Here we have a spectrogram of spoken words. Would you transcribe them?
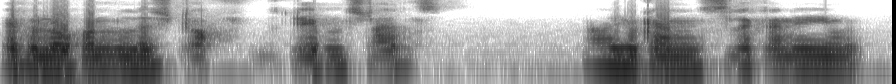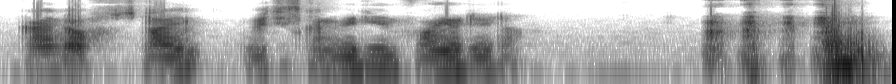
it will open list of table styles. Now you can select any kind of style which is convenient for your data.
